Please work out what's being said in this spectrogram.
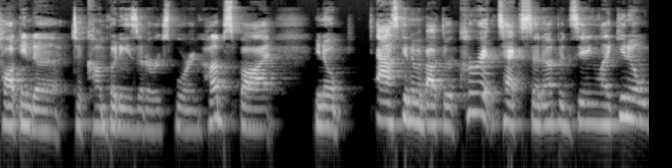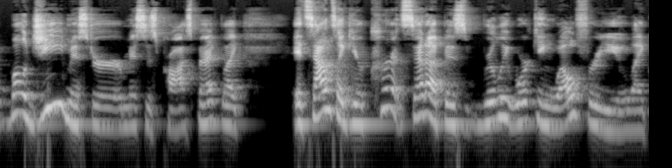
talking to, to companies that are exploring HubSpot, you know, asking them about their current tech setup and saying like, you know, well, gee, Mr. or Mrs. Prospect, like, it sounds like your current setup is really working well for you. Like,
